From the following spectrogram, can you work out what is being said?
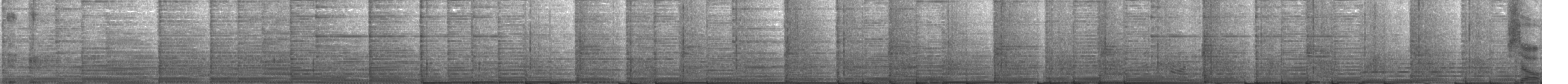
so,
